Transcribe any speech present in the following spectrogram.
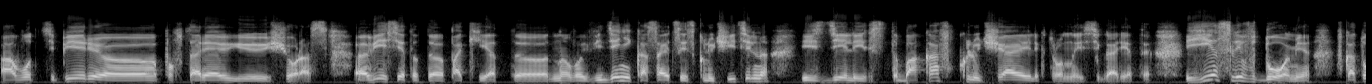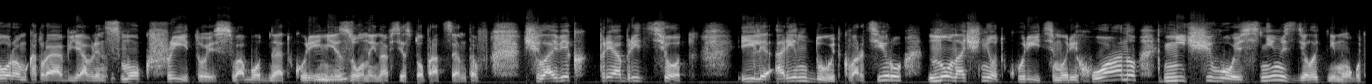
а вот теперь э, повторяю ее еще раз. Э, весь этот э, пакет э, нововведений касается исключительно изделий из табака, включая электронные сигареты. Если в доме, в котором, который объявлен smoke-free, то есть свободный от курения mm-hmm. зоной на все 100%, человек приобретет или арендует квартиру, квартиру, но начнет курить марихуану, ничего с ним сделать не могут.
